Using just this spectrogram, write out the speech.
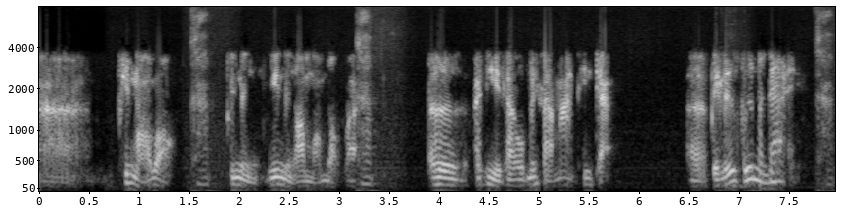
อ่าพี่หมอบอกครับพี่หนึ่งพี่หนึ่งอหมอบอกว่าครับเออ อดีตเราไม่สามารถที่จะ เอ่อไปรื้อฟื้นมันได้ครับ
